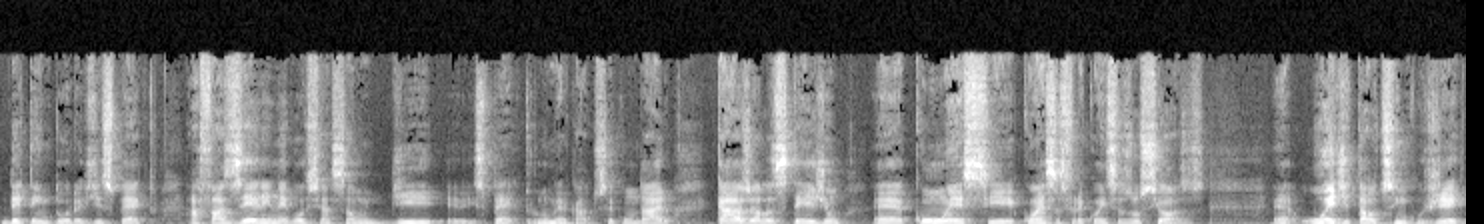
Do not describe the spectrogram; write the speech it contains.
detentoras de espectro a fazerem negociação de espectro no mercado secundário, caso elas estejam é, com, esse, com essas frequências ociosas. É, o edital de 5G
